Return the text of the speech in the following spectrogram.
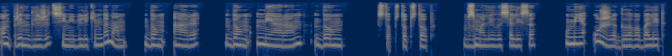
Он принадлежит семи великим домам. Дом Аре, дом Миаран, дом...» «Стоп, стоп, стоп», — взмолилась Алиса. «У меня уже голова болит.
